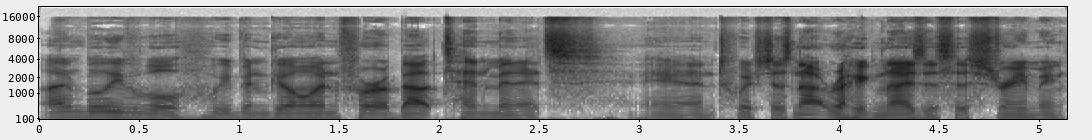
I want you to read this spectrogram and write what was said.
Unbelievable. We've been going for about 10 minutes and Twitch does not recognize this as streaming.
